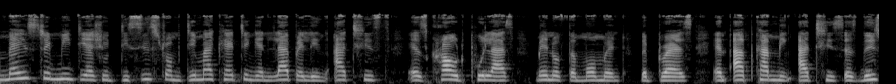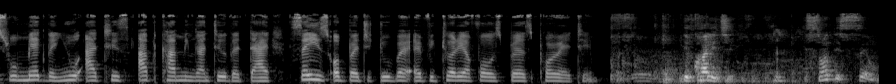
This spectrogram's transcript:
mainstream media should desist from demarcating and labeling artists as crowd pullers, men of the moment, the brass, and upcoming artists, as this will make the new artists upcoming until they die, says Obert Dube, a Victoria Falls based poet. Equality, it's not the same.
